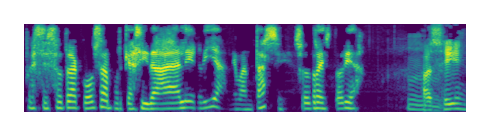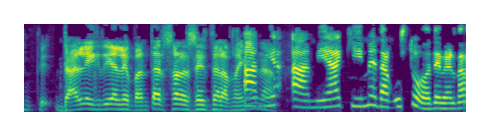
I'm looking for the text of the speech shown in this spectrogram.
pues es otra cosa, porque así da alegría levantarse, es otra historia. ¿Ah, sí? Da alegría levantarse a las 6 de la mañana. A mí, a mí aquí me da gusto, de verdad,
